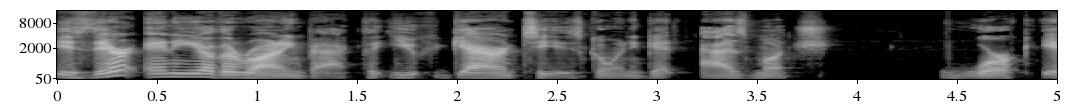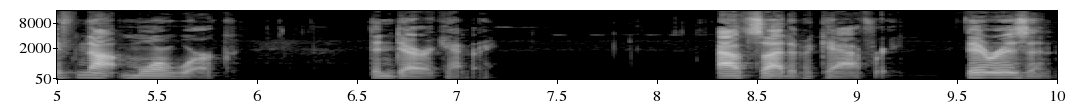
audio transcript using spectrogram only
Is there any other running back that you could guarantee is going to get as much work, if not more work, than Derrick Henry outside of McCaffrey? There isn't.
